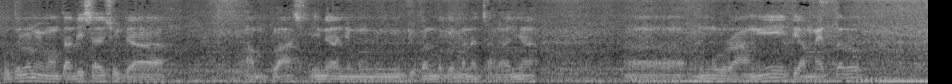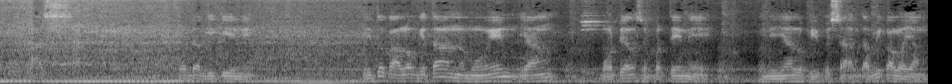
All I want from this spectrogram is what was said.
Kebetulan memang tadi saya sudah amplas ini hanya menunjukkan bagaimana caranya uh, mengurangi diameter as roda gigi ini. Itu kalau kita nemuin yang model seperti ini ininya lebih besar. Tapi kalau yang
